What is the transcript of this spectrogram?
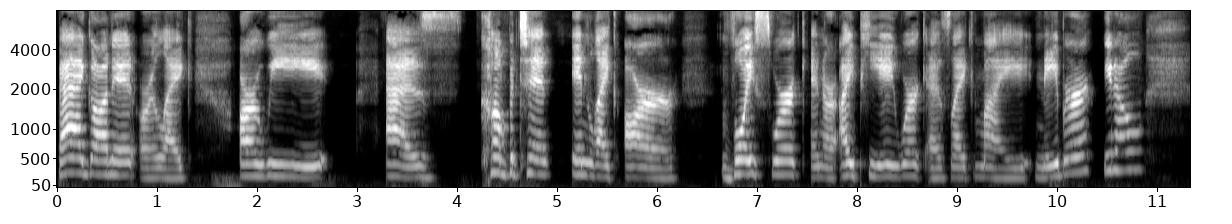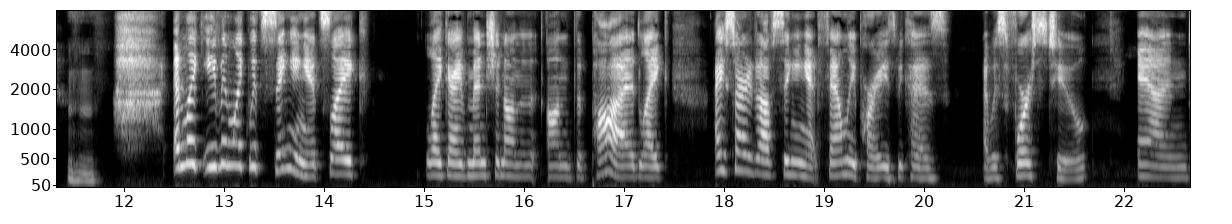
bag on it or like are we as competent in like our voice work and our IPA work as like my neighbor, you know? Mhm. And like even like with singing, it's like like I've mentioned on the, on the pod, like I started off singing at family parties because I was forced to and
